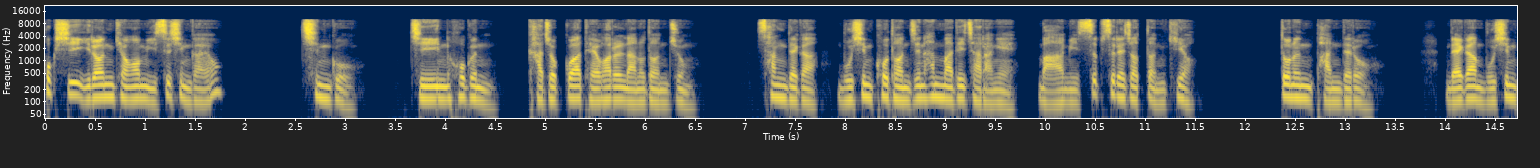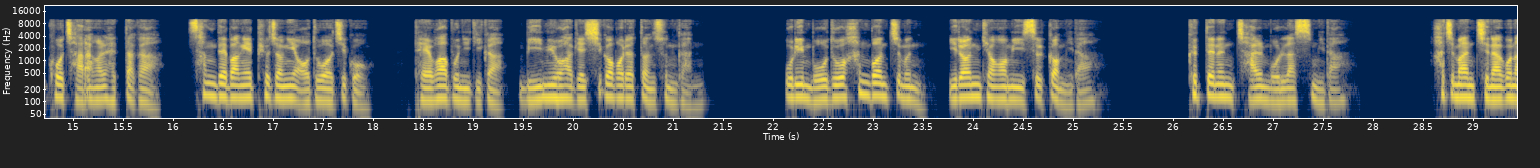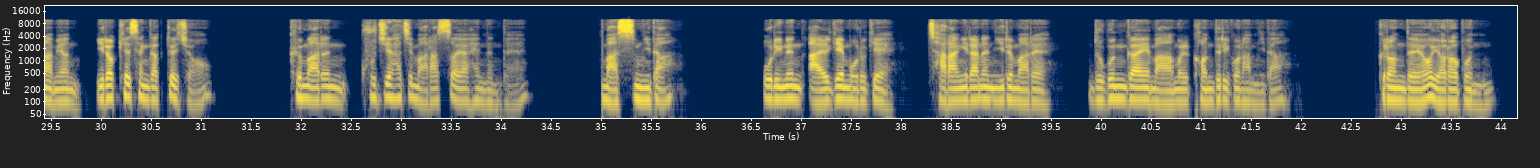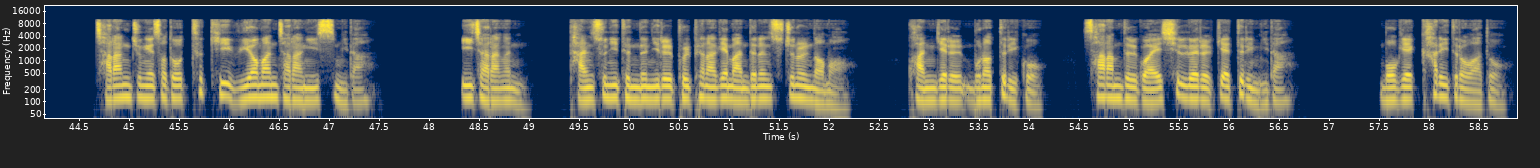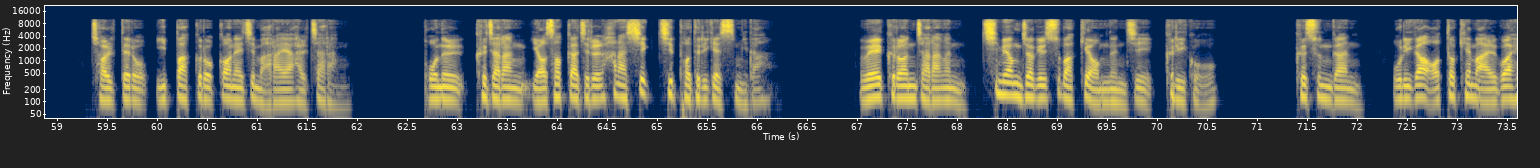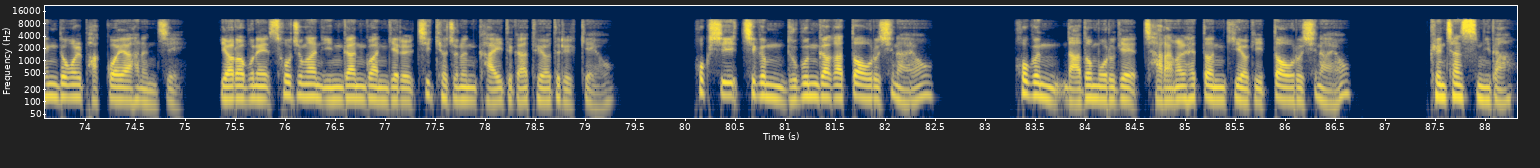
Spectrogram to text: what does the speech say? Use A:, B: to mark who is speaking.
A: 혹시 이런 경험 있으신가요? 친구, 지인 혹은 가족과 대화를 나누던 중 상대가 무심코 던진 한마디 자랑에 마음이 씁쓸해졌던 기억. 또는 반대로 내가 무심코 자랑을 했다가 상대방의 표정이 어두워지고 대화 분위기가 미묘하게 식어버렸던 순간. 우리 모두 한 번쯤은 이런 경험이 있을 겁니다. 그때는 잘 몰랐습니다. 하지만 지나고 나면 이렇게 생각되죠. 그 말은 굳이 하지 말았어야 했는데. 맞습니다. 우리는 알게 모르게 자랑이라는 이름 아래 누군가의 마음을 건드리곤 합니다. 그런데요, 여러분. 자랑 중에서도 특히 위험한 자랑이 있습니다. 이 자랑은 단순히 듣는 이를 불편하게 만드는 수준을 넘어 관계를 무너뜨리고 사람들과의 신뢰를 깨뜨립니다. 목에 칼이 들어와도 절대로 입 밖으로 꺼내지 말아야 할 자랑. 오늘 그 자랑 여섯 가지를 하나씩 짚어드리겠습니다. 왜 그런 자랑은 치명적일 수밖에 없는지, 그리고 그 순간 우리가 어떻게 말과 행동을 바꿔야 하는지 여러분의 소중한 인간관계를 지켜주는 가이드가 되어드릴게요. 혹시 지금 누군가가 떠오르시나요? 혹은 나도 모르게 자랑을 했던 기억이 떠오르시나요? 괜찮습니다.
